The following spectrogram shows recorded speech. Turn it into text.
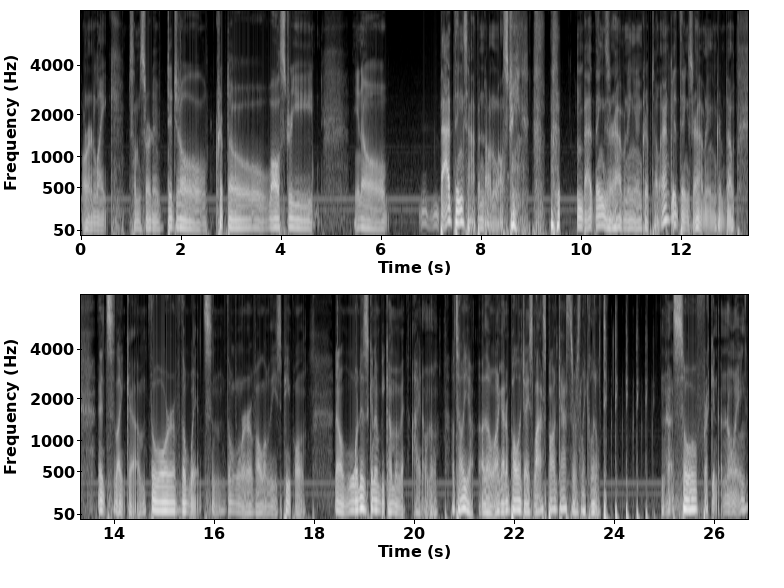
or like some sort of digital crypto Wall Street, you know, bad things happened on Wall Street. bad things are happening in crypto and good things are happening in crypto. It's like um, the war of the wits and the war of all of these people. Now, what is going to become of it? I don't know. I'll tell you, although I got to apologize. Last podcast, there was like a little tick, tick, tick, tick, tick. And that's so freaking annoying.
